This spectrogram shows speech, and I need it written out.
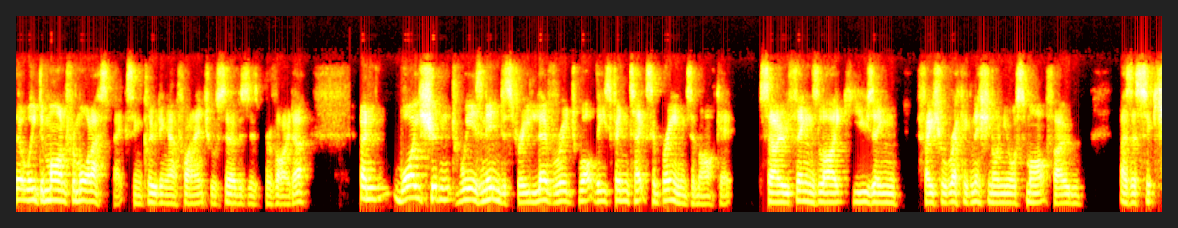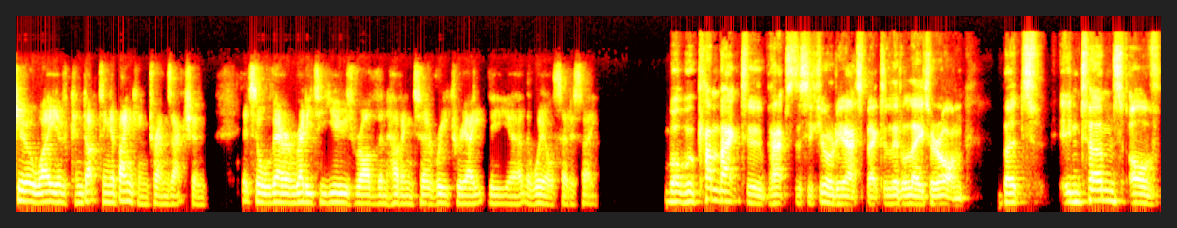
that we demand from all aspects, including our financial services provider. And why shouldn't we as an industry leverage what these fintechs are bringing to market? So things like using facial recognition on your smartphone as a secure way of conducting a banking transaction. It's all there and ready to use rather than having to recreate the uh, the wheel, so to say. Well, we'll come back to perhaps the security aspect a little later on. But in terms of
